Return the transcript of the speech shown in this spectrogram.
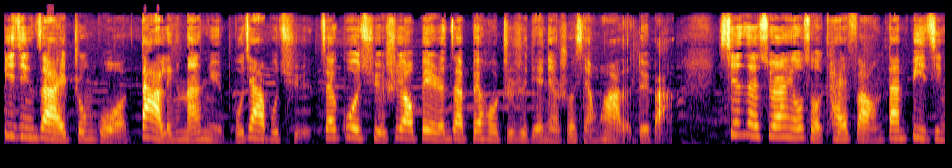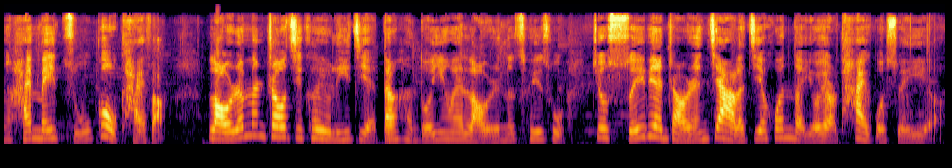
毕竟，在中国，大龄男女不嫁不娶，在过去是要被人在背后指指点点说闲话的，对吧？现在虽然有所开放，但毕竟还没足够开放。老人们着急可以理解，但很多因为老人的催促，就随便找人嫁了结婚的，有点太过随意了。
